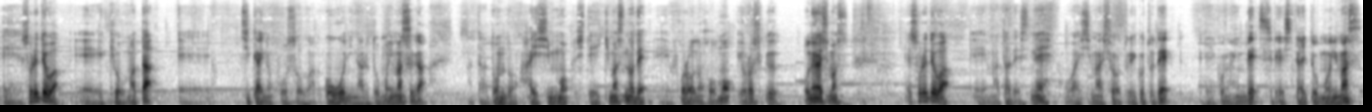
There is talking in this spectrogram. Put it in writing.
えー、それでは、えー、今日また、えー、次回の放送は午後になると思いますがまたどんどん配信もしていきますので、えフォローの方もよろしくお願いします。それでは、えまたですねお会いしましょうということで、えこの辺で失礼したいと思います、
